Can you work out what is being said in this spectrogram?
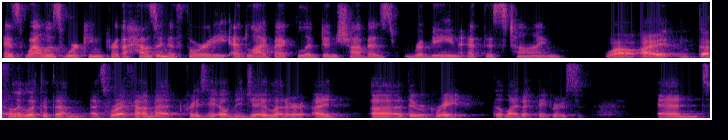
As well as working for the Housing Authority, Ed Lybeck lived in Chavez Ravine at this time. Wow, I definitely looked at them. That's where I found that crazy LBJ letter. I uh, they were great, the Lybeck papers, and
